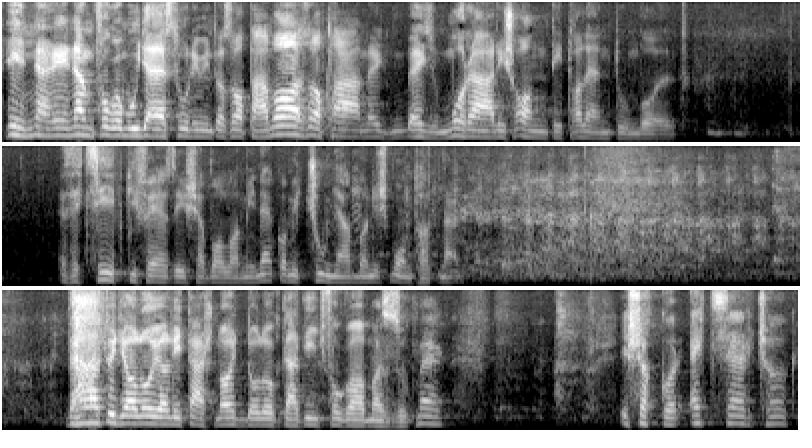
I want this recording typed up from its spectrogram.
én, nem, én nem fogom úgy elszúrni, mint az apám. Az apám egy, egy morális antitalentum volt. Ez egy szép kifejezése valaminek, amit csúnyában is mondhatnánk. De hát ugye a lojalitás nagy dolog, tehát így fogalmazzuk meg. És akkor egyszer csak,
